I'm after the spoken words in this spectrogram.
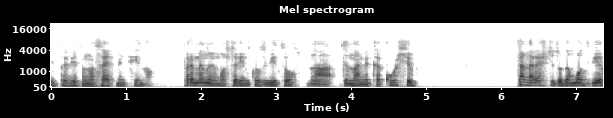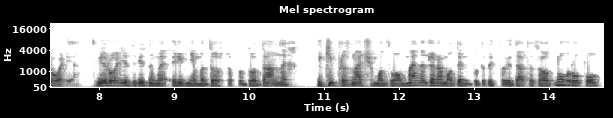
відповідно на сайт Мінфіну. Перейменуємо сторінку звіту на динаміка курсів. Та нарешті додамо дві ролі. Дві ролі з різними рівнями доступу до даних, які призначимо двом менеджерам. Один буде відповідати за одну групу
